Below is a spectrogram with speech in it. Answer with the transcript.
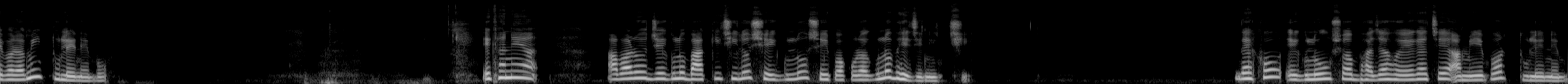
এবার আমি তুলে নেব। এখানে আবারও যেগুলো বাকি ছিল সেইগুলো, সেই পকোড়াগুলো ভেজে নিচ্ছি। দেখো, এগুলোও সব ভাজা হয়ে গেছে, আমি এরপর তুলে নেব।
